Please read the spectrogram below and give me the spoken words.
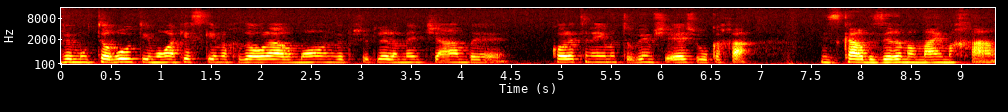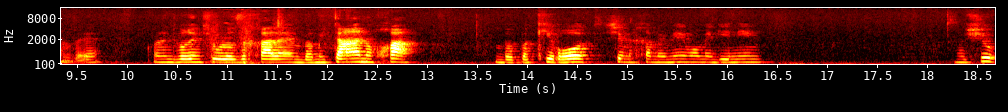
ומותרות, אם הוא רק יסכים לחזור לארמון ופשוט ללמד שם בכל התנאים הטובים שיש, והוא ככה נזכר בזרם המים החם וכל מיני דברים שהוא לא זכה להם, במיטה הנוחה, בקירות שמחממים או מגינים. ושוב,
